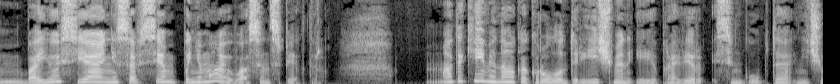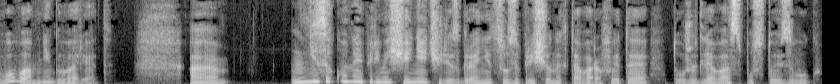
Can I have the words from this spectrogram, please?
«Боюсь, я не совсем понимаю вас, инспектор. А такие имена, как Роланд Ричмен и Провер Сингупта, ничего вам не говорят. А незаконное перемещение через границу запрещенных товаров — это тоже для вас пустой звук.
